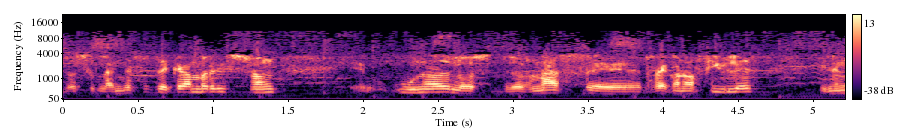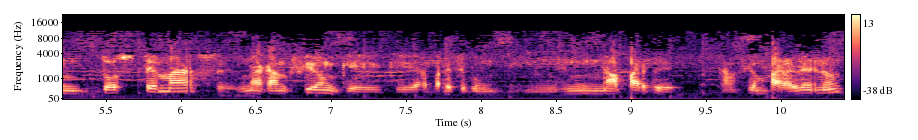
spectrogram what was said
los irlandeses de Cranberries son uno de los, más eh, reconocibles. Tienen dos temas, eh, una canción que, aparece con- en una parte, canción para Lennon,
